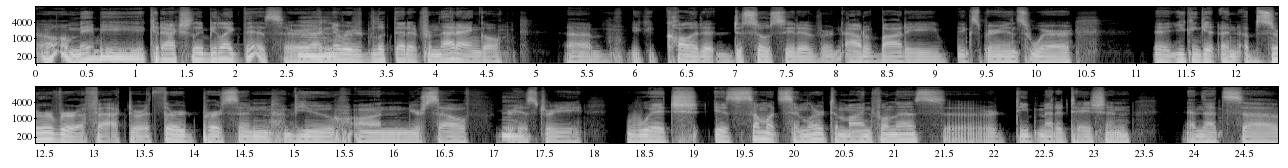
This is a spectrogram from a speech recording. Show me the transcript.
oh maybe it could actually be like this or mm. i never looked at it from that angle um, you could call it a dissociative or out of body experience where you can get an observer effect or a third person view on yourself your mm. history which is somewhat similar to mindfulness uh, or deep meditation. And that's uh,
